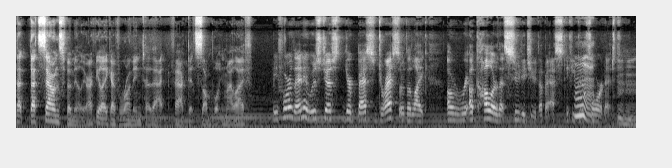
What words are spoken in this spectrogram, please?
that that sounds familiar. I feel like I've run into that fact at some point in my life. Before then, it was just your best dress or the like a, a color that suited you the best if you could afford it. Mm-hmm.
